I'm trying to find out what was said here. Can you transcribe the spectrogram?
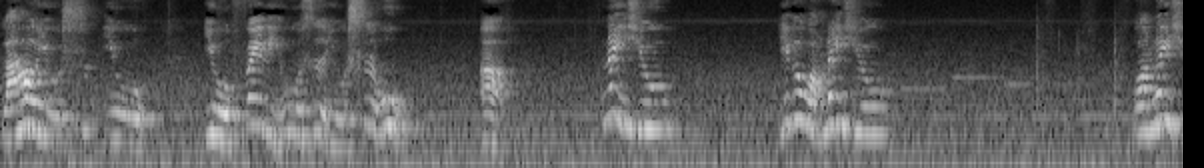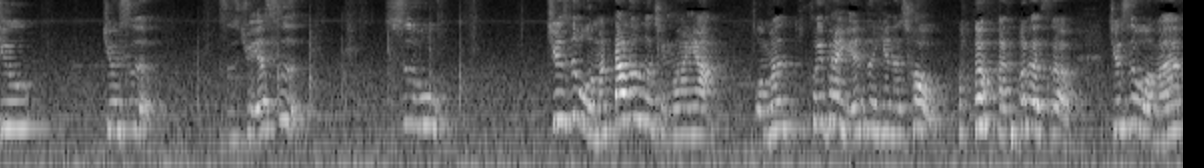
然后有事有有非礼勿视，有事物啊。内修，一个往内修。往内修，就是只觉事事物，就是我们大多数情况下，我们会犯原则性的错误，很多的时候就是我们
